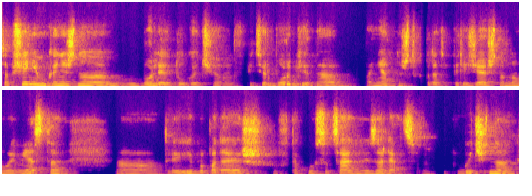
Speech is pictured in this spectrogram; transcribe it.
С общением, конечно, более туго, чем в Петербурге. Да? Понятно, что когда ты переезжаешь на новое место, а, ты попадаешь в такую социальную изоляцию. Обычно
